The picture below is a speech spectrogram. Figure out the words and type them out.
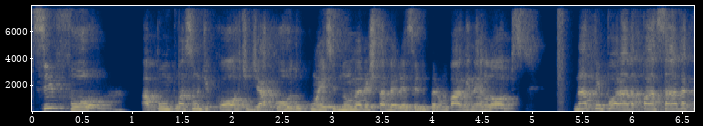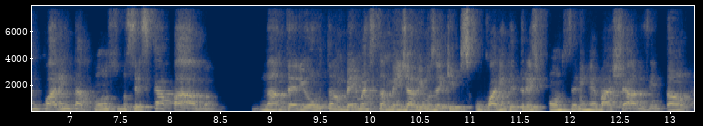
se for a pontuação de corte de acordo com esse número estabelecido pelo Wagner Lopes. Na temporada passada, com 40 pontos, você escapava. Na anterior também, mas também já vimos equipes com 43 pontos serem rebaixadas. Então,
